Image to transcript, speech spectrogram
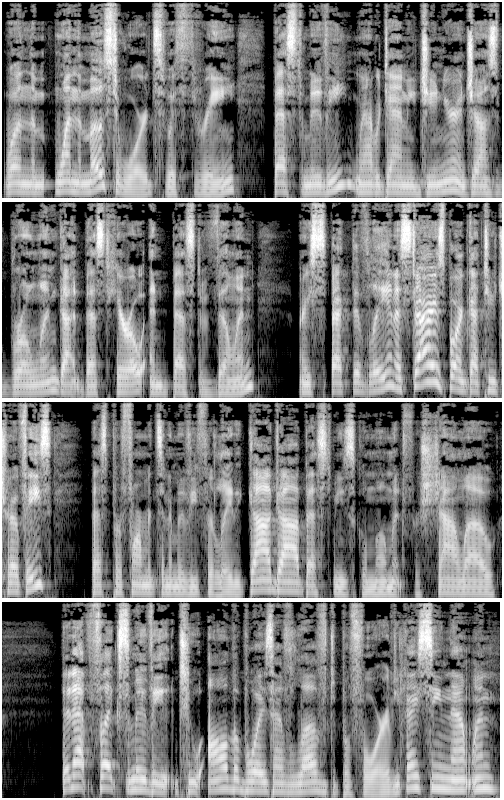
won the won the most awards with three. Best movie, Robert Downey Jr. and Josh Brolin got Best Hero and Best Villain, respectively. And A Star Is Born got two trophies: Best Performance in a Movie for Lady Gaga, Best Musical Moment for Shallow. The Netflix movie To All the Boys I've Loved Before. Have you guys seen that one?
